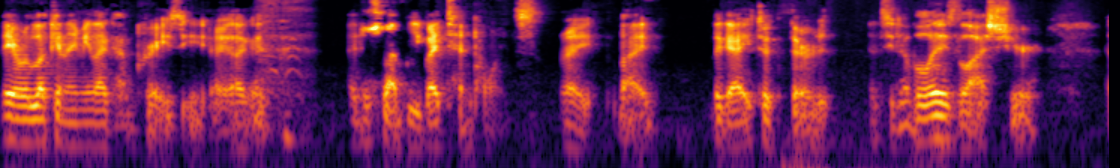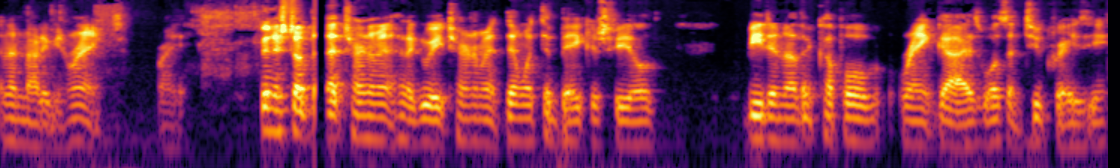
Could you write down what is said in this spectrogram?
they were looking at me like I'm crazy. Right? Like I, I just got beat by ten points, right? By the guy who took third at NCAA's last year, and I'm not even ranked, right? Finished up that tournament, had a great tournament, then went to Bakersfield, beat another couple ranked guys, wasn't too crazy.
